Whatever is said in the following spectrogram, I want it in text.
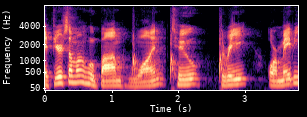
If you're someone who bombed one, two, three, or maybe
